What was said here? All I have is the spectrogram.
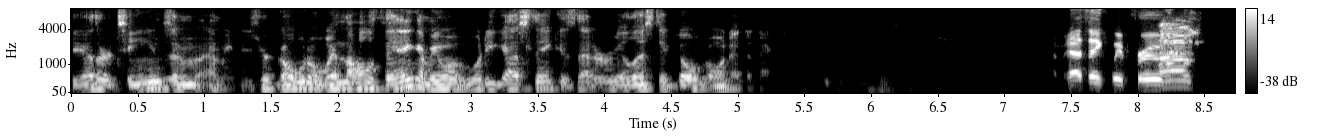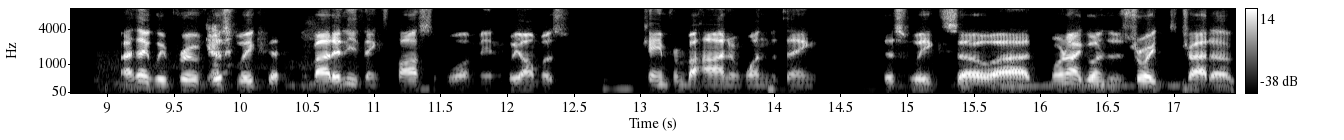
the other teams? And I mean, is your goal to win the whole thing? I mean, what, what do you guys think? Is that a realistic goal going into next? I mean, I think we proved. Um, I think we proved yeah. this week that about anything's possible. I mean, we almost came from behind and won the thing this week. So uh, we're not going to Detroit to try to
